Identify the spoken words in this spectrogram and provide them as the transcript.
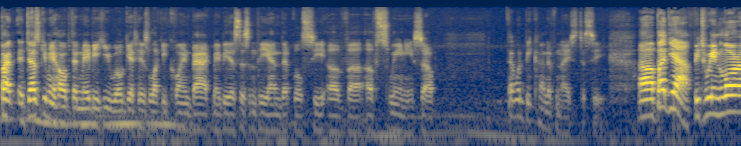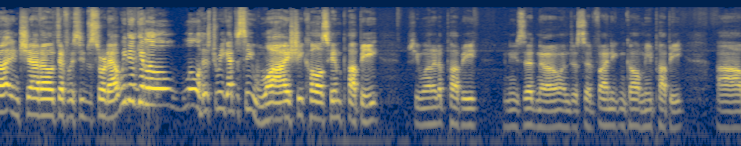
But it does give me hope that maybe he will get his lucky coin back. Maybe this isn't the end that we'll see of uh, of Sweeney. So that would be kind of nice to see. Uh, but yeah, between Laura and Shadow, it definitely seems to sort out. We did get a little little history. We got to see why she calls him Puppy. She wanted a puppy, and he said no, and just said, "Fine, you can call me Puppy." Uh,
